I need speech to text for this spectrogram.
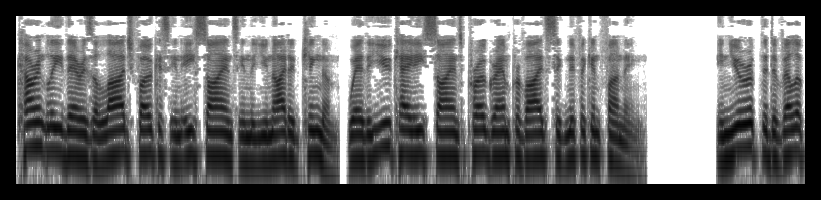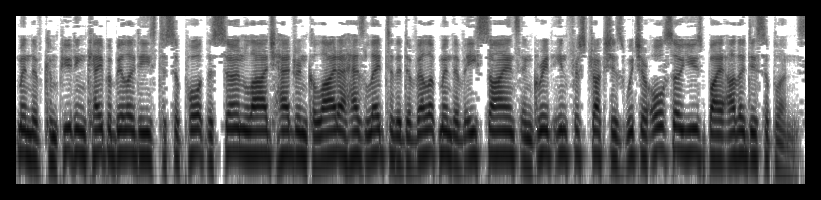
Currently there is a large focus in e-science in the United Kingdom, where the UK e-science programme provides significant funding. In Europe the development of computing capabilities to support the CERN Large Hadron Collider has led to the development of e-science and grid infrastructures which are also used by other disciplines.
